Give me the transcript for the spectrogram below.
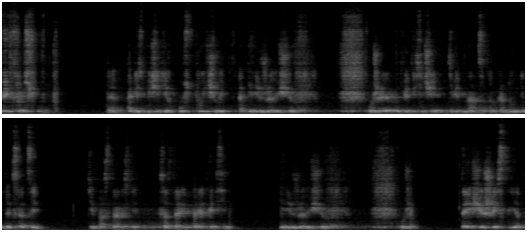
Викторович. обеспечить их устойчивый опережающий рост. Уже в 2019 году индексация по старости составит порядка 7 опережающий рост. Уже настоящие 6 лет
